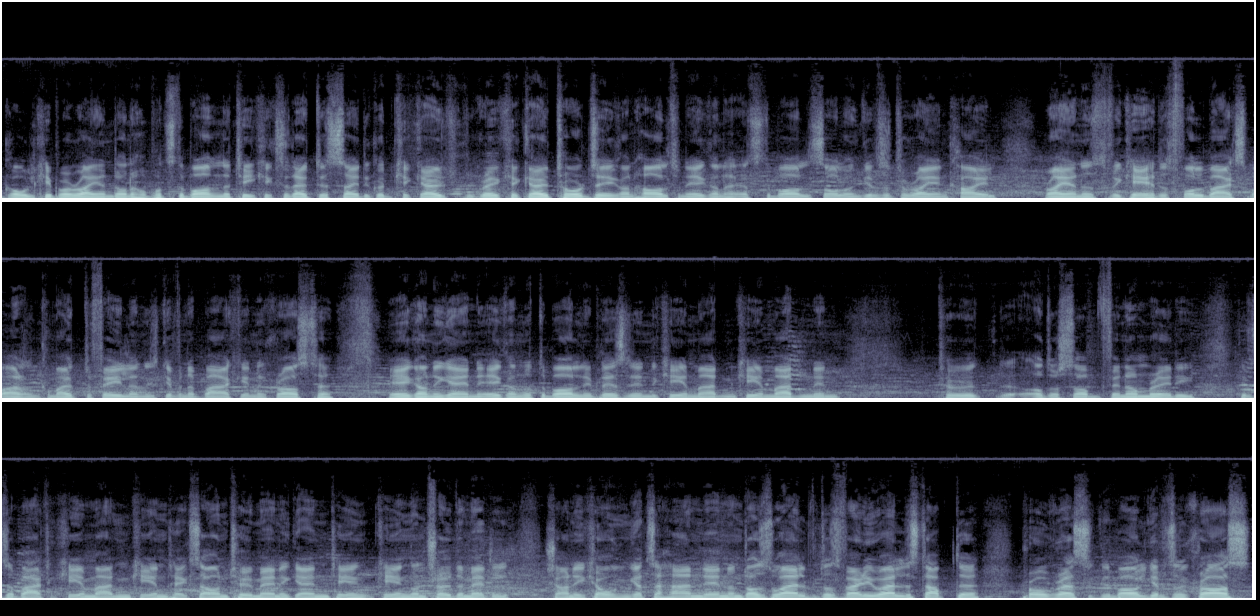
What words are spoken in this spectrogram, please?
goalkeeper Ryan Donoghue puts the ball in the tee, kicks it out this side. A good kick out, a great kick out towards Egon Halton. Egon gets the ball solo and gives it to Ryan Kyle. Ryan has vacated his full back spot and come out the field and he's given it back in across to Egon again. Egon with the ball and he plays it into Kean Madden. Kean Madden in to the other sub, Finn Brady gives it back to Kean Madden. Kean takes on two men again. Kean going through the middle. Shawnee Cogan gets a hand in and does well, does very well to stop the progress. The ball gives it across.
